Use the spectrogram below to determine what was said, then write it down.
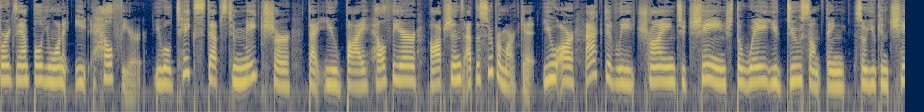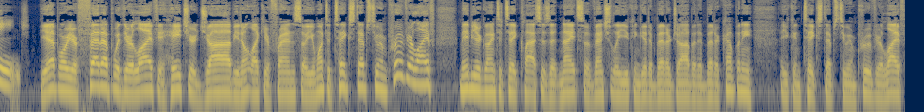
For example, you want to eat healthier. You will take steps to make sure that you buy healthier options at the supermarket. You are actively trying to change the way you do something so you can change. Yep, or you're fed up with your life, you hate your job, you don't like your friends, so you want to take steps to improve your life. Maybe you're going to take classes at night, so eventually you can get a better job at a better company. You can take steps to improve your life.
